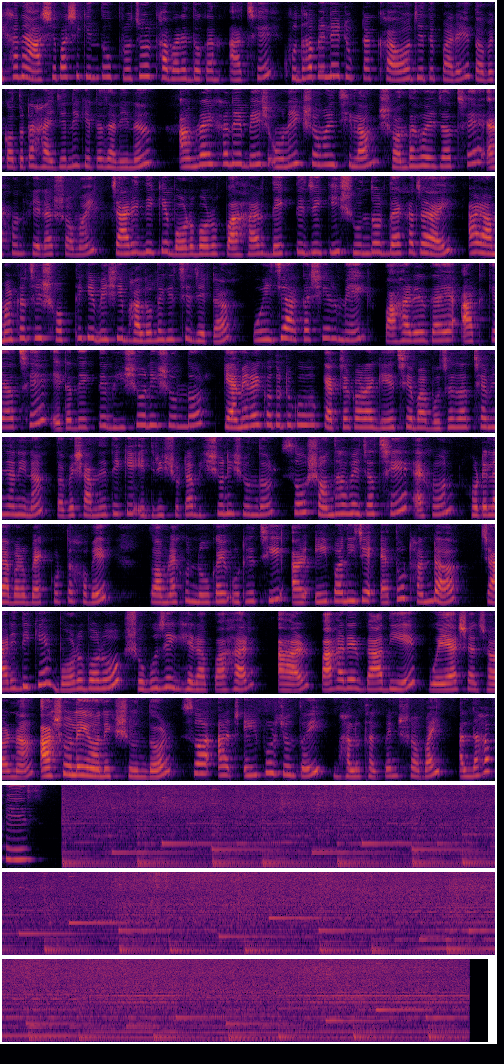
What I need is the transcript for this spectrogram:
এখানে আশেপাশে কিন্তু প্রচুর খাবারের দোকান আছে। ক্ষুধা পেলে টুকটাক খাওয়াও যেতে পারে, তবে কতটা হাইজেনিক এটা জানি না। আমরা এখানে বেশ অনেক সময় ছিলাম, সন্ধ্যা হয়ে যাচ্ছে, এখন ফেরার সময়। চারিদিকে বড় বড় পাহাড়, দেখতে যে কি সুন্দর দেখা যায়। আর আমার কাছে সব থেকে বেশি ভালো লেগেছে যেটা, ওই যে আকাশের মেঘ, পাহাড়ের গায়ে আটকে আছে, এটা দেখতে ভীষণই সুন্দর। ক্যামেরায় কতটুকু ক্যাপচার করা গিয়েছে বা বোঝা যাচ্ছে আমি জানি না, তবে সামনে থেকে এই দৃশ্যটা ভীষণই সুন্দর। সো সন্ধ্যা হয়ে যাচ্ছে, এখন হোটেলে আবার ব্যাক করতে হবে। তো আমরা এখন নৌকায় উঠেছি আর এই পানি যে এত ঠান্ডা, চারিদিকে বড় বড় সবুজে ঘেরা পাহাড় আর পাহাড়ের গা দিয়ে বয়ে আসা ঝর্ণা আসলেই অনেক সুন্দর। সো আজ এই পর্যন্তই। ভালো থাকবেন সবাই। আল্লাহ হাফেজ।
